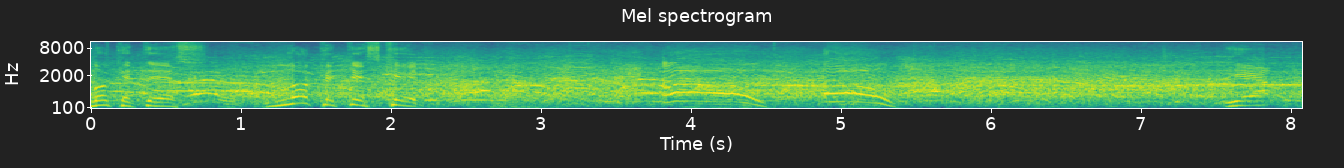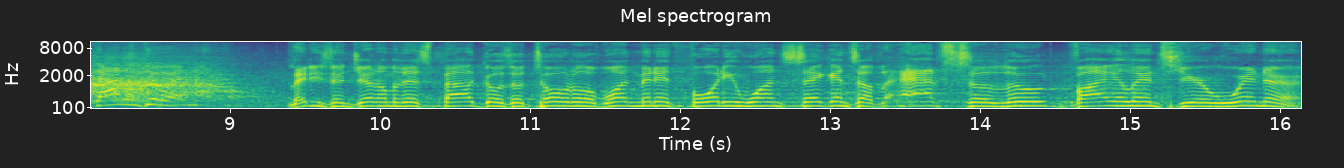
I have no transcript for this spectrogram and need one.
Look at this. Look at this kid. Oh! Oh! Yeah, that'll do it. Ladies and gentlemen, this bout goes a total of 1 minute 41 seconds of absolute violence. Your winner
